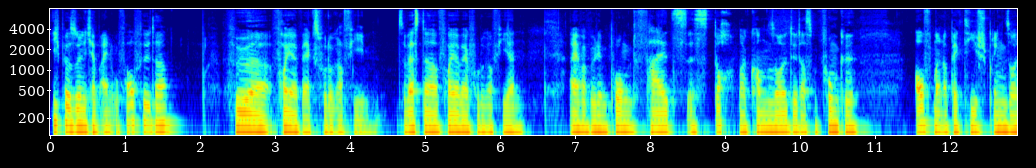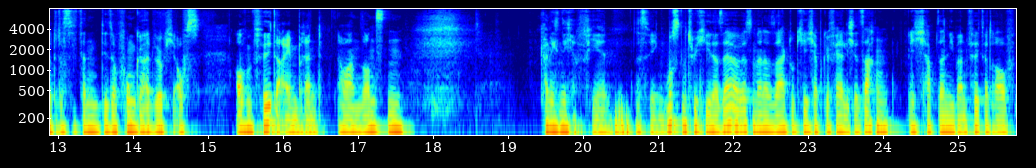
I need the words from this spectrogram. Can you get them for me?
Ich persönlich habe einen UV-Filter für Feuerwerksfotografie. Silvester Feuerwerk fotografieren. Einfach für den Punkt, falls es doch mal kommen sollte, dass ein Funke auf mein Objektiv springen sollte, dass sich dann dieser Funke halt wirklich aufs, auf den Filter einbrennt. Aber ansonsten kann ich es nicht empfehlen. Deswegen muss natürlich jeder selber wissen, wenn er sagt, okay, ich habe gefährliche Sachen, ich habe dann lieber einen Filter drauf,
